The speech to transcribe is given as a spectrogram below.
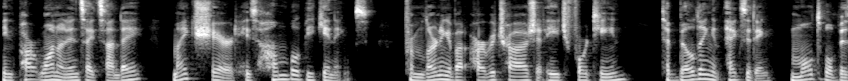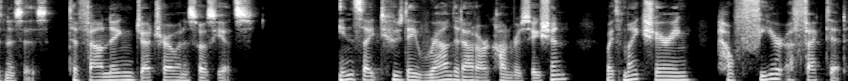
In part one on Insight Sunday, Mike shared his humble beginnings from learning about arbitrage at age 14 to building and exiting multiple businesses to founding Jetro and Associates. Insight Tuesday rounded out our conversation with Mike sharing how fear affected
